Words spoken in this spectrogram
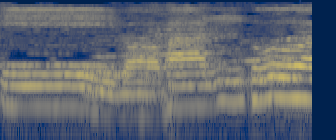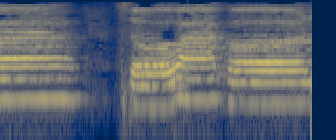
คีบ่อพันพัวสุวาคน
